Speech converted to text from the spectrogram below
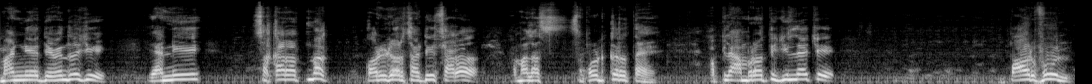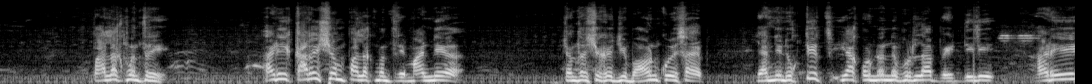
माननीय देवेंद्रजी यांनी सकारात्मक कॉरिडॉरसाठी सारं आम्हाला सपोर्ट करत आहे. आपल्या अमरावती जिल्ह्याचे पॉवरफुल पालकमंत्री आणि कार्यक्षम पालकमंत्री माननीय चंद्रशेखरजी बावनकुळे साहेब यांनी नुकतीच या कोंढण्यपूरला भेट दिली आणि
